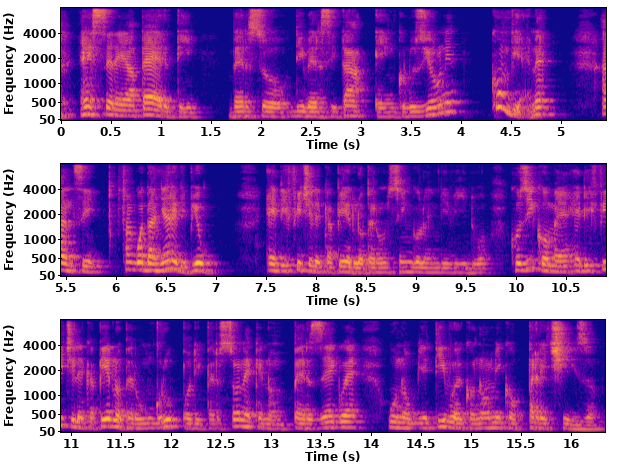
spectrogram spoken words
Essere aperti verso diversità e inclusione conviene, anzi fa guadagnare di più. È difficile capirlo per un singolo individuo, così come è difficile capirlo per un gruppo di persone che non persegue un obiettivo economico preciso,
